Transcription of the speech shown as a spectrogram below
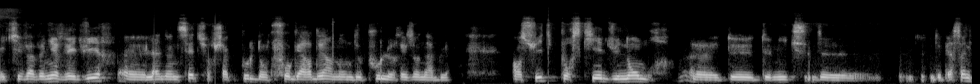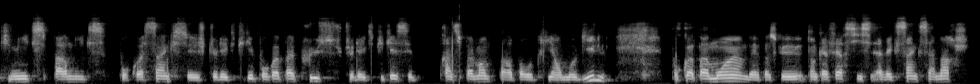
et qui va venir réduire euh, la non-set sur chaque poule. Donc, faut garder un nombre de poules raisonnable. Ensuite, pour ce qui est du nombre euh, de, mix, de, personnes qui mixent par mix, pourquoi 5 Je te l'ai expliqué. Pourquoi pas plus Je te l'ai expliqué, c'est principalement par rapport aux clients mobiles. Pourquoi pas moins ben Parce que tant qu'à faire, si avec 5 ça marche,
